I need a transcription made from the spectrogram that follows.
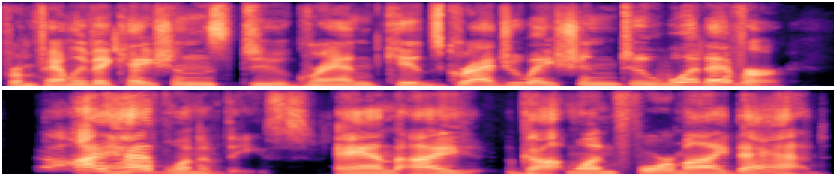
from family vacations to grandkids' graduation to whatever. I have one of these, and I got one for my dad,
